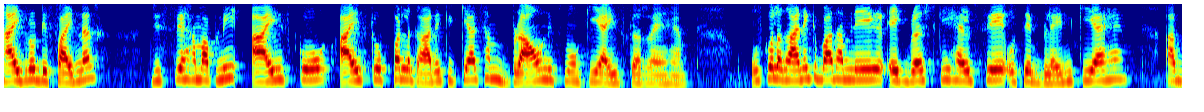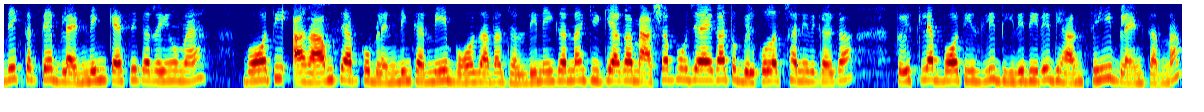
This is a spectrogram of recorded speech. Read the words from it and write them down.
आईब्रो डिफाइनर जिससे हम अपनी आईज़ को आईज़ के ऊपर लगा रहे हैं, क्योंकि आज हम ब्राउन स्मोकी आईज़ कर रहे हैं। उसको लगाने के बाद हमने एक ब्रश की हेल्प से उसे ब्लेंड किया है। आप देख सकते हैं ब्लेंडिंग कैसे कर रही हूँ मैं। बहुत ही आराम से आपको ब्लेंडिंग करनी है, बहुत ज़्यादा जल्दी नहीं करना, क्योंकि अगर मैशअप हो जाएगा तो बिल्कुल अच्छा नहीं लगेगा। तो इसलिए आप बहुत ईजिली धीरे धीरे ध्यान से ही ब्लेंड करना।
